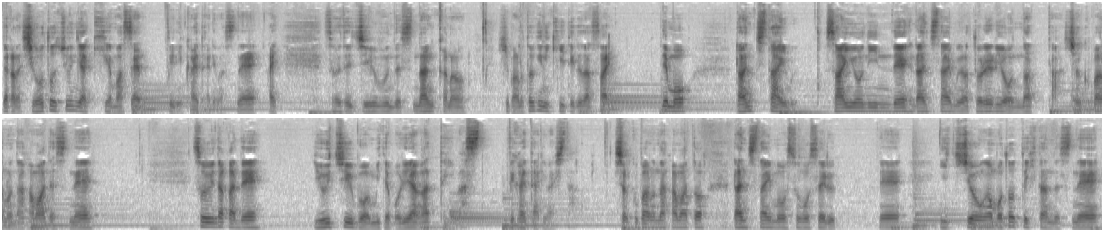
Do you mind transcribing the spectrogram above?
だから仕事中には聞けませんっていうふうに書いてありますね。はい。それで十分です。何かの暇の時に聞いてください。でもランチタイム34人でランチタイムが取れるようになった職場の仲間ですね。そういう中で YouTube を見て盛り上がっていますって書いてありました。職場の仲間とランチタイムを過ごせる、ね、日常が戻ってきたんですね。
